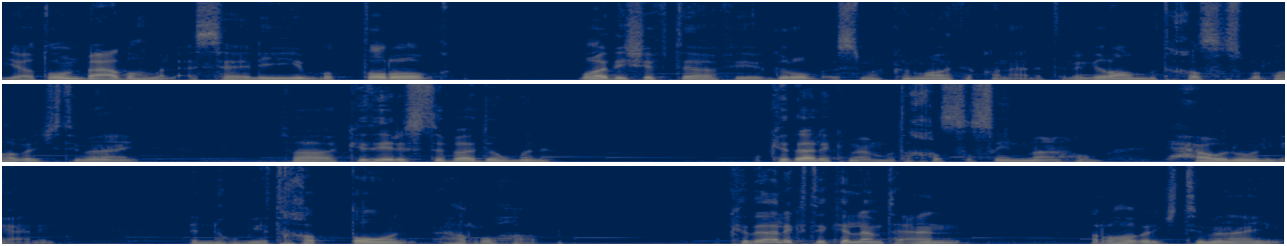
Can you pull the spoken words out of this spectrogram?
يعطون بعضهم الأساليب والطرق. وهذه شفتها في جروب اسمه كن واثقا على تليجرام متخصص بالرهاب الاجتماعي. فكثير استفادوا منه. وكذلك مع متخصصين معهم يحاولون يعني إنهم يتخطون هالرهاب. وكذلك تكلمت عن الرهاب الاجتماعي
